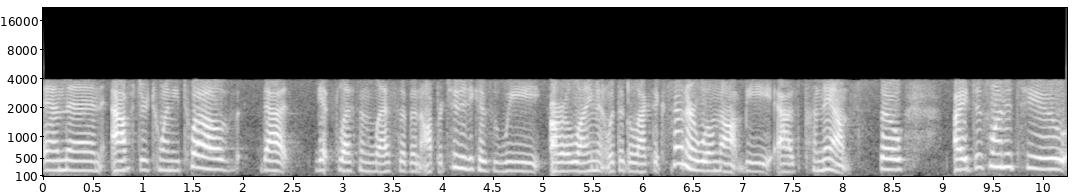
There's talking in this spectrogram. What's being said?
And then after 2012 that gets less and less of an opportunity because we our alignment with the galactic center will not be as pronounced. So I just wanted to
